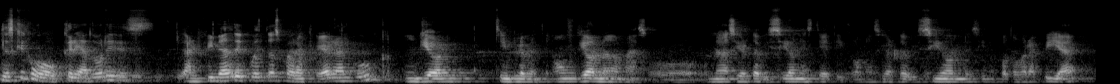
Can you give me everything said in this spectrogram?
es que como creadores, al final de cuentas, para crear algo, un guion, simplemente, un guion nada más, o una cierta visión estética, una cierta visión de cinefotografía,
